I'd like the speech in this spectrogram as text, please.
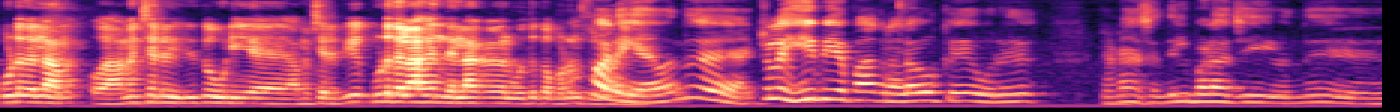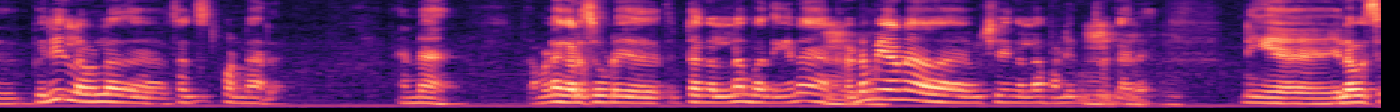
கூடுதல் அம- அமைச்சர் இருக்கக்கூடிய அமைச்சருக்கு கூடுதலாக இந்த இலாக்காக்கள் ஒதுக்கப்படும் நீங்கள் வந்து ஆக்சுவலாக இபியை பார்க்குற அளவுக்கு ஒரு ஏன்னா செந்தில் பாலாஜி வந்து பெரிய லெவலில் அதை சக்ஸஸ் பண்ணார் என்ன தமிழக அரசுடைய திட்டங்கள்லாம் பார்த்தீங்கன்னா. கடுமையான விஷயங்கள்லாம் பண்ணி கொடுத்துருக்காரு நீங்கள் இலவச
